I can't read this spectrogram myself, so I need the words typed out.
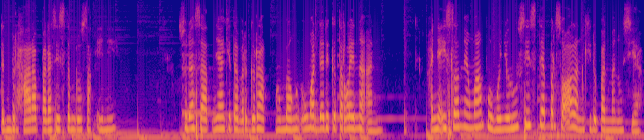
dan berharap pada sistem rusak ini? Sudah saatnya kita bergerak membangun umat dari keterlenaan. Hanya Islam yang mampu menyolusi setiap persoalan kehidupan manusia.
